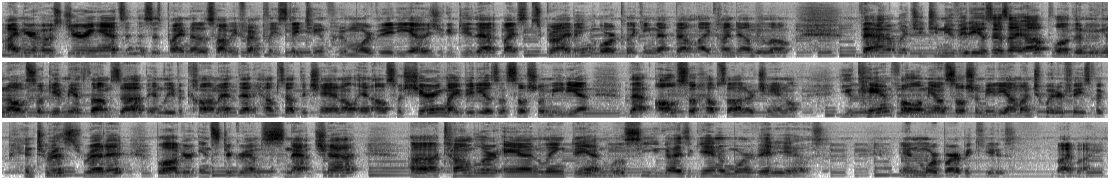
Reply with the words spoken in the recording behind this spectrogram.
I'm your host Jerry Hanson. This is Pine Meadows Hobby Farm. Please stay tuned for more videos. You can do that by subscribing or clicking that bell icon down below. That'll let you to new videos as I upload them. You can also give me a thumbs up and leave a comment. That helps out the channel. And also sharing my videos on social media. That also helps out our channel. You can follow me on social media. I'm on Twitter, Facebook, Pinterest, Reddit, Blogger, Instagram, Snapchat uh, Tumblr, and LinkedIn. We'll see you guys again in more videos and more barbecues. Bye-bye.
